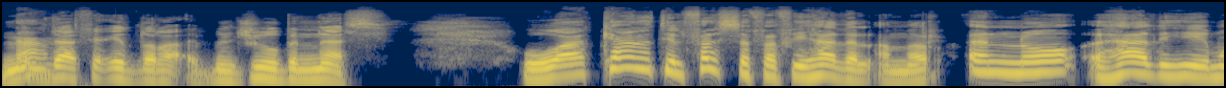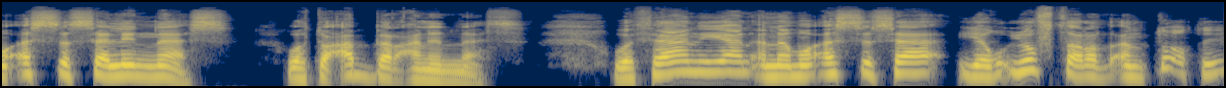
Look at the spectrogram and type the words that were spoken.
نعم. دافعي الضرائب من جيوب الناس. وكانت الفلسفة في هذا الأمر أنه هذه مؤسسة للناس وتعبر عن الناس. وثانيا أن مؤسسة ي- يفترض أن تعطي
